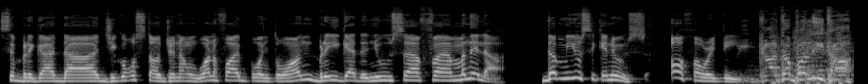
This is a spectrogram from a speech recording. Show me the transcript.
si Brigada Jigo Custodio ng 105.1 Brigada News of uh, Manila, The Music and News Authority. Kada balita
